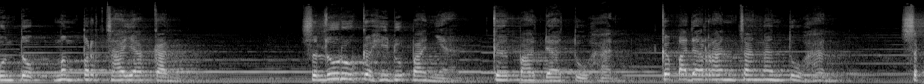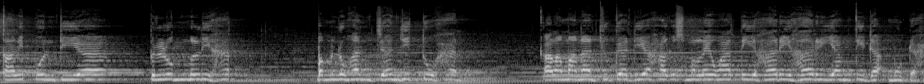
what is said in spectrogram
untuk mempercayakan seluruh kehidupannya kepada Tuhan, kepada rancangan Tuhan, sekalipun dia belum melihat pemenuhan janji Tuhan. Kala mana juga dia harus melewati hari-hari yang tidak mudah,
